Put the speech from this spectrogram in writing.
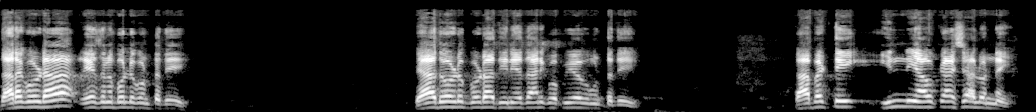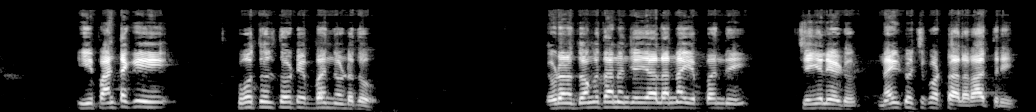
ధర కూడా రీజనబుల్గా ఉంటుంది. పేదోడికి కూడా తినేదానికి ఉపయోగం ఉంటుంది. కాబట్టి ఇన్ని అవకాశాలు ఉన్నాయి. ఈ పంటకి కోతులతోటి ఇబ్బంది ఉండదు. ఎవడన్నా దొంగతనం చేయాలన్నా ఇబ్బంది చేయలేడు. నైట్ వచ్చి కొట్టాలి రాత్రి.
